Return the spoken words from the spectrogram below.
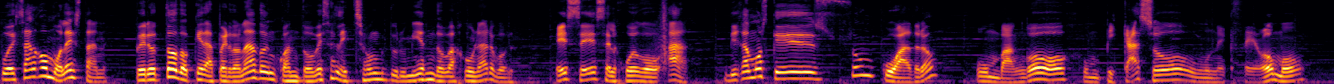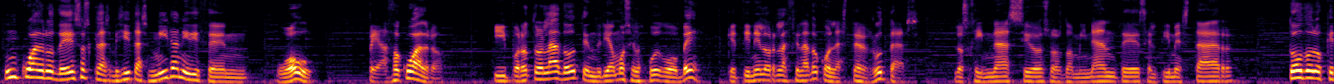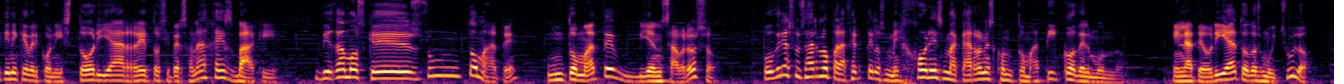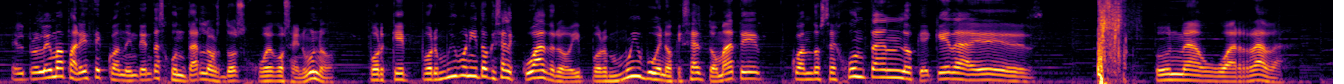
pues algo molestan, pero todo queda perdonado en cuanto ves a Lechón durmiendo bajo un árbol. Ese es el juego A. Digamos que es un cuadro, un Van Gogh, un Picasso, un Exeomo... Un cuadro de esos que las visitas miran y dicen, wow, pedazo cuadro. Y por otro lado tendríamos el juego B, que tiene lo relacionado con las tres rutas. Los gimnasios, los dominantes, el Team Star... Todo lo que tiene que ver con historia, retos y personajes va aquí digamos que es un tomate. Un tomate bien sabroso. Podrías usarlo para hacerte los mejores macarrones con tomatico del mundo. En la teoría todo es muy chulo. El problema aparece cuando intentas juntar los dos juegos en uno. Porque por muy bonito que sea el cuadro y por muy bueno que sea el tomate, cuando se juntan lo que queda es... Una guarrada.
